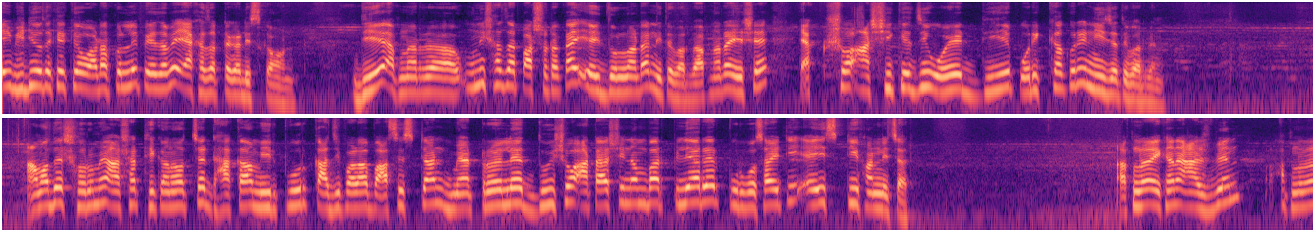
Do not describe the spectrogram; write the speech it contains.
এই ভিডিও দেখে কেউ অর্ডার করলে পেয়ে যাবে এক হাজার টাকা ডিসকাউন্ট দিয়ে আপনার উনিশ হাজার পাঁচশো টাকায় এই দোলনাটা নিতে পারবে। আপনারা এসে একশো আশি কেজি ওয়েট দিয়ে পরীক্ষা করে নিয়ে যেতে পারবেন। আমাদের শোরুমে আসার ঠিকানা হচ্ছে Dhaka, Mirpur, Kazipara bus stand, metro রেলের দুইশো আটাশি নম্বর প্লেয়ারের পূর্ব সাইটি এইচ টি ফার্নিচার আপনারা এখানে আসবেন, আপনারা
